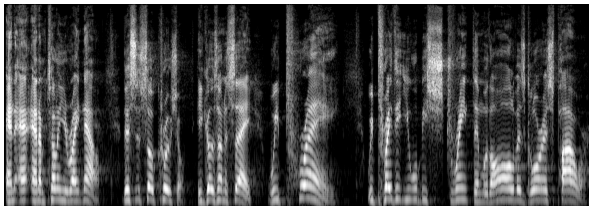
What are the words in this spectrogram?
And, and, I'm telling you right now, this is so crucial. He goes on to say, We pray. We pray that you will be strengthened with all of his glorious power,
